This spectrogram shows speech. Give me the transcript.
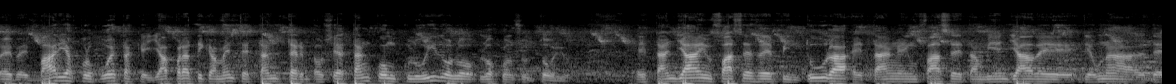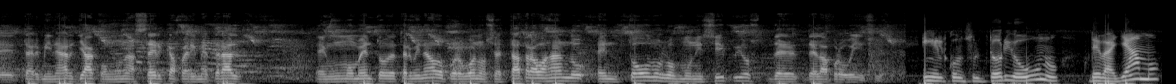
eh, eh, varias propuestas que ya prácticamente están, o sea, están concluidos los consultorios. Están ya en fases de pintura, están en fase también ya de, una, de terminar ya con una cerca perimetral en un momento determinado, pero bueno, se está trabajando en todos los municipios de, de la provincia. En el consultorio 1 de Bayamo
